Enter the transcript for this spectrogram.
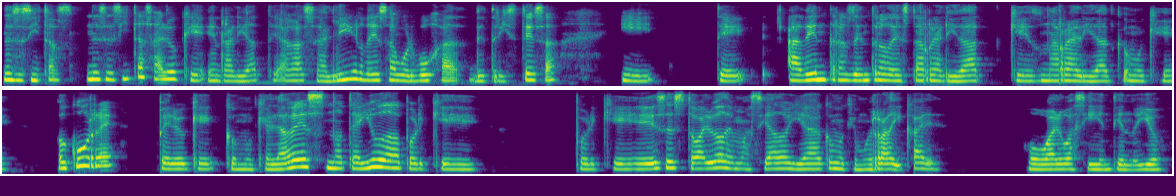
necesitas necesitas algo que en realidad te haga salir de esa burbuja de tristeza y te adentras dentro de esta realidad que es una realidad como que ocurre, pero que como que a la vez no te ayuda porque porque es esto algo demasiado ya como que muy radical o algo así entiendo yo.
